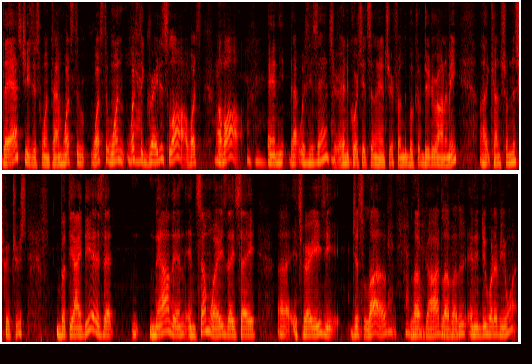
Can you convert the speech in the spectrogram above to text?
They asked Jesus one time, "What's the what's the one what's Yeah. the greatest law? What's of all?" And he, that was his answer. And of course, it's an answer from the book of Deuteronomy. Uh, it comes from the scriptures. But the idea is that now, then, in some ways, they say uh, it's very easy. Just love, love God, love others, and then do whatever you want.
